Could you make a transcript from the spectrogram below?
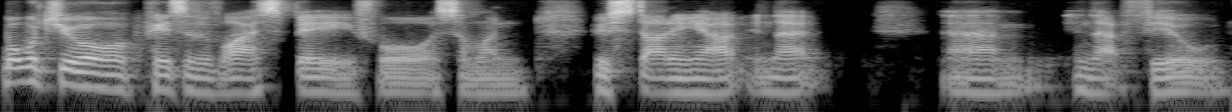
what would your piece of advice be for someone who's starting out in that um, in that field?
